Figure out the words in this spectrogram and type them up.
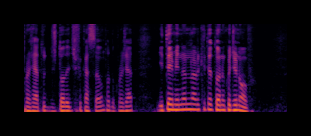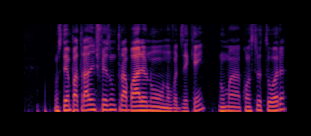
projeto de toda edificação, todo o projeto, e terminando no arquitetônico de novo. Uns tempo atrás a gente fez um trabalho, no, não vou dizer quem, numa construtora.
